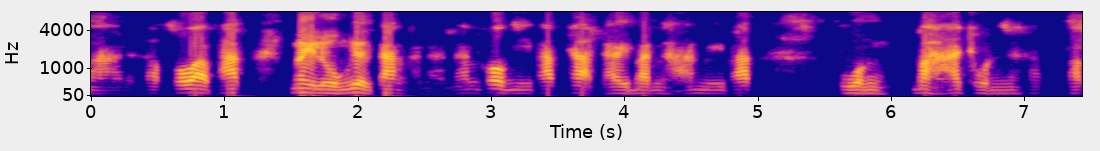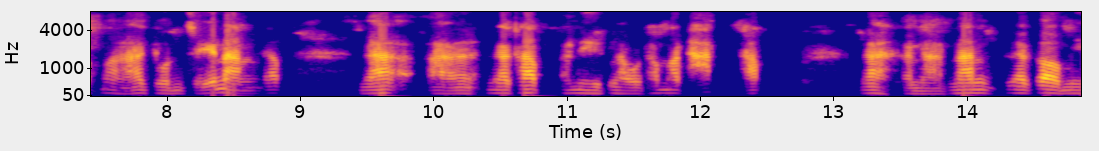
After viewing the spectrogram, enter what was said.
มานะครับ เพราะว่าพักไม่ลงเลือกตั้ง นั้นก็มีพักชาติไทยบรรหารมีพักพวงมหาชนนะครับพักมหาชนเสนันครับนะอ่านะครับอันนี้เราธรรมทัศน์ครับนะขนาดนั้นแล้วก็มี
